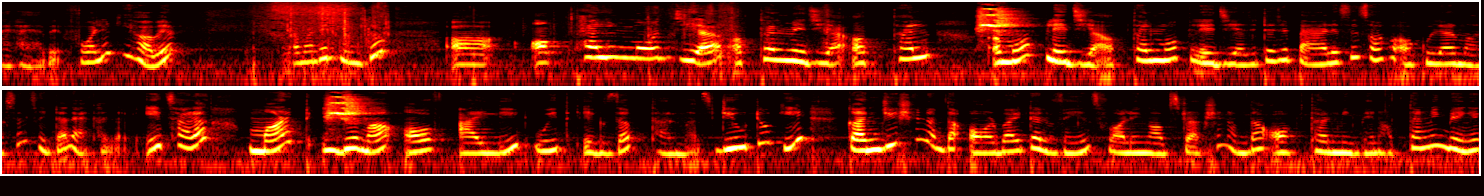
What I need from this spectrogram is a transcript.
দেখা যাবে। ফলে কি হবে? আমাদের কিন্তু অপথ্যালমোজিয়া অপথ্যালমেজিয়া অপথ্যালমোপ্লেজিয়া অপথ্যালমোপ্লেজিয়া যেটা যে প্যারালিসিস অফ অকুলার মাসেল সেটা দেখা যাবে। এছাড়া marked oedema of eyelid with exophthalmos. Due to কি? Congestion of the orbital veins following obstruction of the ophthalmic vein ophthalmic ভেঙে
